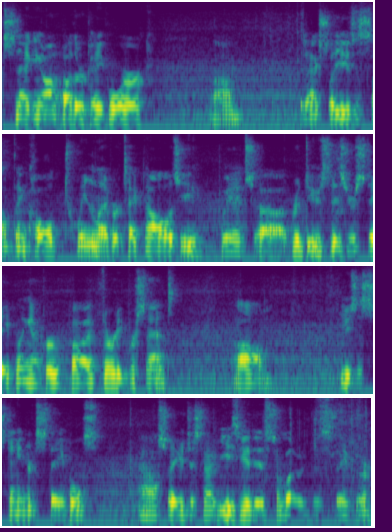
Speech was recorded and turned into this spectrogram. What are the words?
snagging on other paperwork. Um, it actually uses something called twin lever technology, which uh, reduces your stapling effort by 30%. Um, uses standard staples. And I'll show you just how easy it is to load this stapler.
